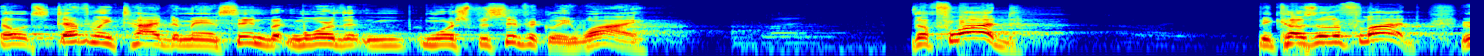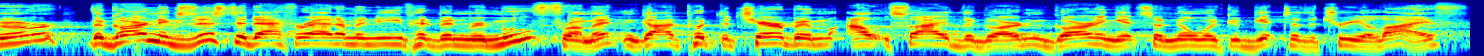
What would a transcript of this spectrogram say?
No, it's definitely tied to man's sin, but more, than, more specifically, why? The flood. Because of the flood. Remember, the garden existed after Adam and Eve had been removed from it, and God put the cherubim outside the garden, guarding it so no one could get to the tree of life.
